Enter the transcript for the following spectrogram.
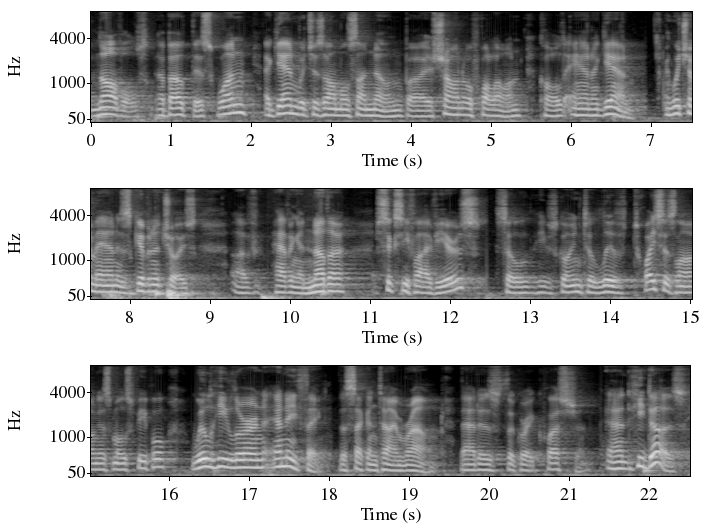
novels about this. One, again, which is almost unknown, by Sean O'Faolain, called And Again, in which a man is given a choice of having another 65 years, so he's going to live twice as long as most people. Will he learn anything the second time round? That is the great question. And he does.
